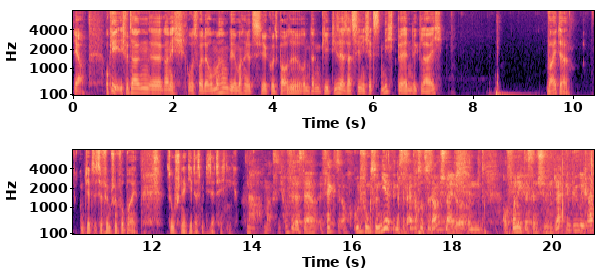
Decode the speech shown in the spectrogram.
ja. Okay, ich würde sagen, äh, gar nicht groß weiter rummachen. Wir machen jetzt hier kurz Pause und dann geht dieser Satz, den ich jetzt nicht beende, gleich weiter. Und jetzt ist der Film schon vorbei. So schnell geht das mit dieser Technik. Na, Max, ich hoffe, dass der Effekt auch gut funktioniert, wenn ich das einfach so zusammenschneide und auch Phonic das dann schön glatt gebügelt hat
